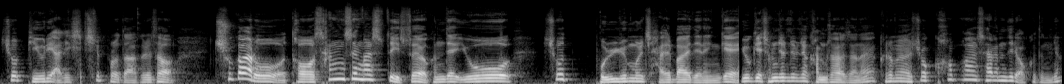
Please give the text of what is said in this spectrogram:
숏 비율이 아직 17%다. 그래서 추가로 더 상승할 수도 있어요. 근데 요숏 볼륨을 잘 봐야 되는 게 이게 점점 점점 감소하잖아요. 그러면 쇼 커버할 사람들이 없거든요.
